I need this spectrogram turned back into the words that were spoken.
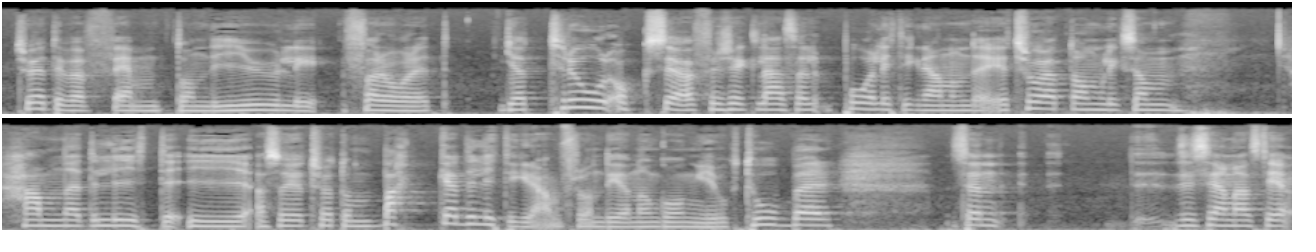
Jag tror att det var 15 juli förra året. Jag tror också, jag har försökt läsa på lite grann om det. Jag tror att de liksom hamnade lite i, alltså jag tror att de backade lite grann från det någon gång i oktober. Sen det senaste, jag,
